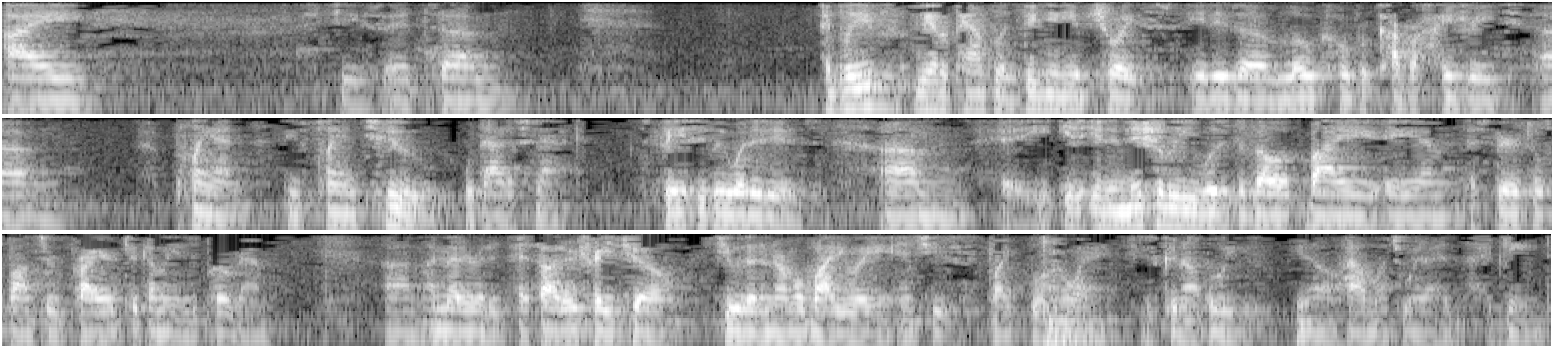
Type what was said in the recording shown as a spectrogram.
I, geez, it's. Um, I believe we have a pamphlet, Dignity of Choice. It is a low carbohydrate um, plan. It's Plan Two without a snack. It's basically what it is. Um, it, it initially was developed by a, um, a spiritual sponsor prior to coming into program. Um, I met her at a, I her at a trade show. She was at a normal body weight, and she's like blown away. She just could not believe, you know, how much weight I had, I had gained.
